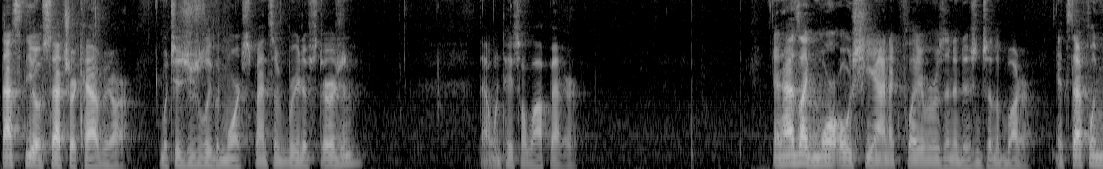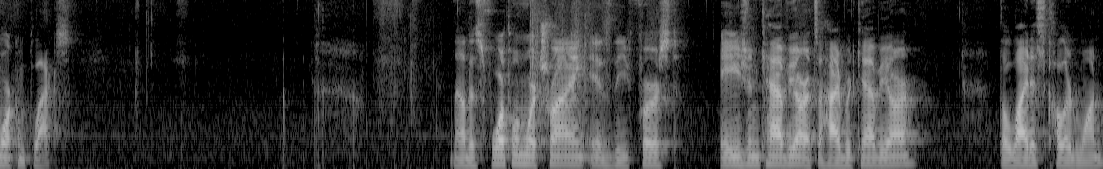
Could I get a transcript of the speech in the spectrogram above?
that's the Osetra caviar, which is usually the more expensive breed of sturgeon. That one tastes a lot better. It has like more oceanic flavors in addition to the butter. It's definitely more complex. Now this fourth one we're trying is the first Asian caviar. It's a hybrid caviar, the lightest colored one.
